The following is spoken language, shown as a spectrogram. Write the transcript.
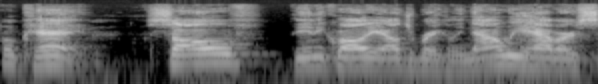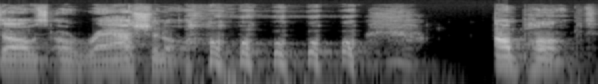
Okay, solve the inequality algebraically. Now we have ourselves a rational. I'm pumped.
